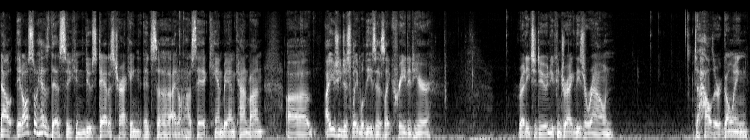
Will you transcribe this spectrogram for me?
Now, it also has this, so you can do status tracking. It's, uh, I don't know how to say it, Kanban, Kanban. Uh, I usually just label these as like created here, ready to do, and you can drag these around to how they're going.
